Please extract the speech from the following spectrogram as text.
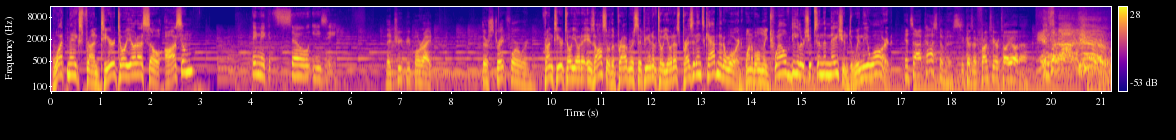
What makes Frontier Toyota so awesome? They make it so easy. They treat people right. They're straightforward. Frontier Toyota is also the proud recipient of Toyota's President's Cabinet Award, one of only 12 dealerships in the nation to win the award. It's our customers. Because at Frontier Toyota, it's about you!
